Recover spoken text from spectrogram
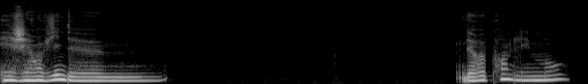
Et j'ai envie de, reprendre les mots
